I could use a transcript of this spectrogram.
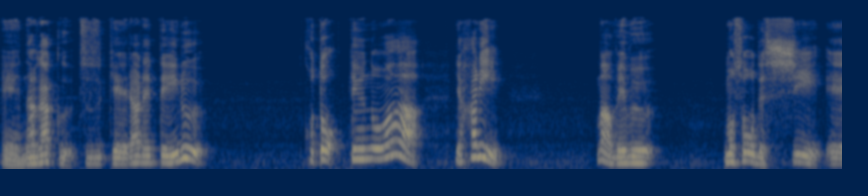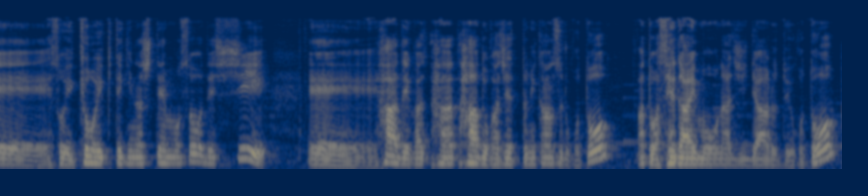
えー、長く続けられていることっていうのは、やはり、まあ、ウェブもそうですし、えー、そういう教育的な視点もそうですし、えー、ハーデガハードガジェットに関すること、あとは世代も同じであるということ、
